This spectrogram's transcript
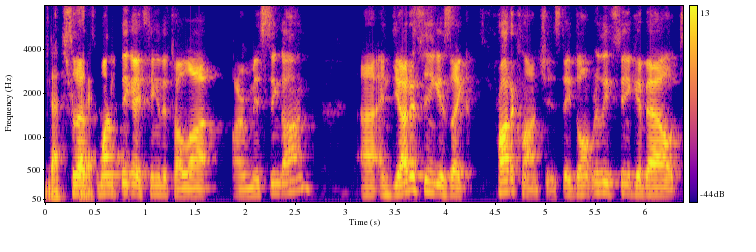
that's so right. that's one thing i think that a lot are missing on uh, and the other thing is like product launches they don't really think about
